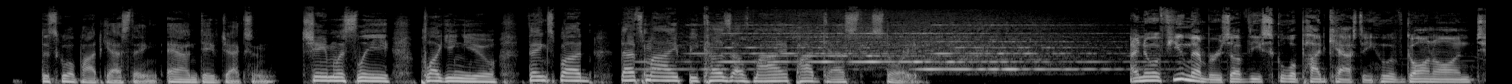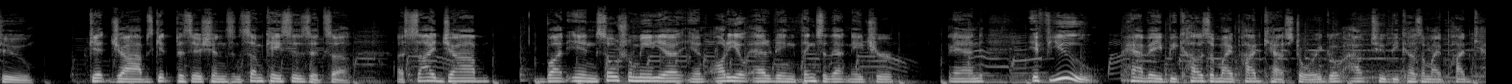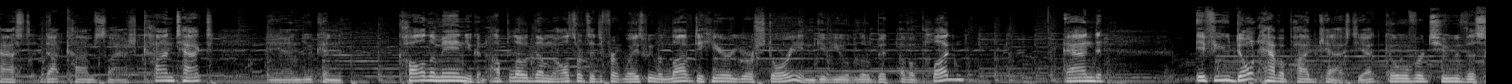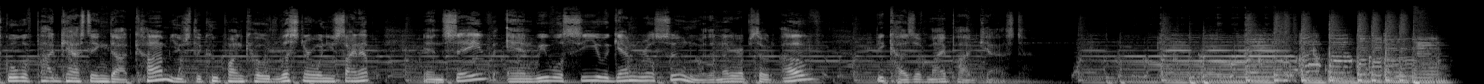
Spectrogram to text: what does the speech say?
the school podcasting and Dave Jackson. Shamelessly plugging you. Thanks, bud. That's my because of my podcast story. I know a few members of the School of Podcasting who have gone on to get jobs, get positions. In some cases, it's a, a side job, but in social media, in audio editing, things of that nature. And if you have a because of my podcast story, go out to becauseofmypodcast.com slash contact and you can call them in, you can upload them all sorts of different ways. We would love to hear your story and give you a little bit of a plug. And if you don't have a podcast yet, go over to the schoolofpodcasting.com, use the coupon code listener when you sign up and save, and we will see you again real soon with another episode of Because of My Podcast.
